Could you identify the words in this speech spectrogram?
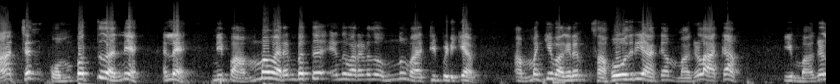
ആ അച്ഛൻ കൊമ്പത്ത് തന്നെ അല്ലേ? ഇനിയിപ്പൊ അമ്മ വരമ്പത്ത് എന്ന് പറയുന്നത് ഒന്നും മാറ്റി പിടിക്കാം അമ്മയ്ക്ക് പകരം സഹോദരിയാക്കാം മകളാക്കാം. ഈ മകൾ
